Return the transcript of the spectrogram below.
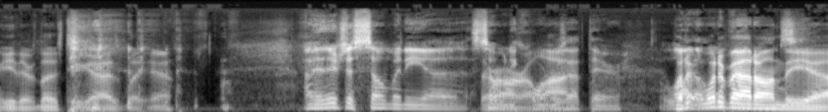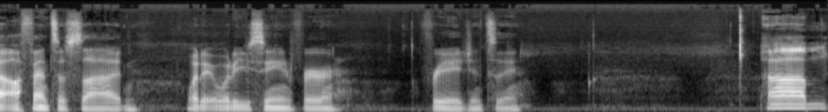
either of those two guys, but yeah. I mean, there's just so many, uh, so many corners out there. What what about on the uh, offensive side? What what are you seeing for free agency? Um.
